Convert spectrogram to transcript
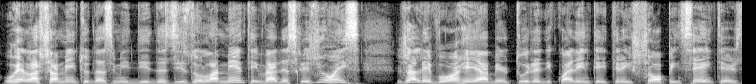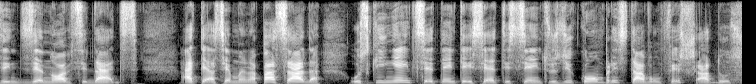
O relaxamento das medidas de isolamento em várias regiões já levou à reabertura de 43 shopping centers em 19 cidades. Até a semana passada, os 577 centros de compra estavam fechados.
